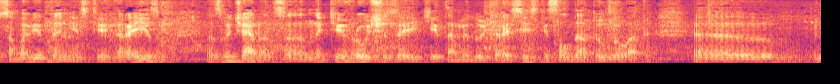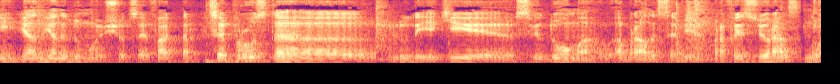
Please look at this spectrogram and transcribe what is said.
самовідданість і героїзм. Звичайно, це не ті гроші, за які там ідуть російські солдати вбивати. Е, ні, я, я не думаю, що це фактор. Це просто люди, які свідомо обрали собі професію раз. Ну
